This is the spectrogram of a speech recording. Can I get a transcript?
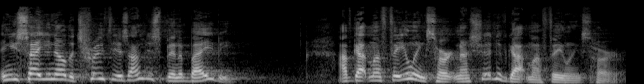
and you say, you know, the truth is, I've just been a baby. I've got my feelings hurt and I shouldn't have got my feelings hurt.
